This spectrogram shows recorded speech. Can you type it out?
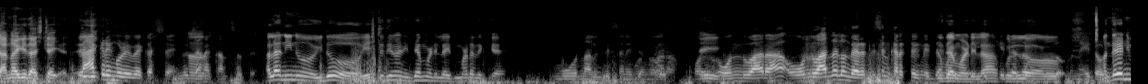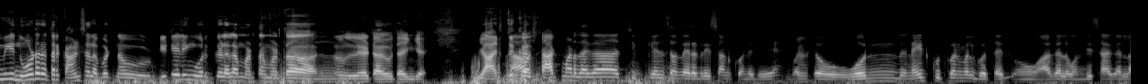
ಚೆನ್ನಾಗಿದೆ ಅಷ್ಟೇ. ಲ್ಯಾಕ್ರಿಂಗ್ ಹೊಡಿಬೇಕಷ್ಟೇ ಇನ್ನು. ಚೆನ್ನಾಗಿ ಕಾಣಿಸುತ್ತೆ. ಅಲ್ಲ ನೀನು ಇದು ಎಷ್ಟು ದಿನ ನಿದ್ದೆ ಮಾಡಿಲ್ಲ ಇದು ಮಾಡೋದಕ್ಕೆ? ಮೂರ್ ನಾಲ್ಕು ದಿವಸ ನಿದ್ದೆ ಒಂದ್ ಮಾಡಿ. ಒಂದ್ ವಾರ ಒಂದ್ ವಾರದಲ್ಲಿ ಒಂದ್ ಎರಡ್ ದಿವಸ ಕರೆಕ್ಟ್ ಆಗಿ ನಿದ್ದೆ ಮಾಡಿಲ್ಲ, ಫುಲ್ ನೈಟ್ ಅಂದ್ರೆ ನಿಮಗೆ ನೋಡೋ ಹತ್ರ ಕಾಣಿಸಲ್ಲ ಬಟ್ ನಾವು ಡೀಟೇಲಿಂಗ್ ವರ್ಕ್ ಗಳೆಲ್ಲ ಮಾಡ್ತಾ ಮಾಡ್ತಾ ಲೇಟ್ ಆಗುತ್ತೆ ಹಿಂಗೆ. ಅರ್ಧಕ್ಕೆ ಸ್ಟಾರ್ಟ್ ಮಾಡಿದಾಗ ಚಿಕ್ಕ ಕೆಲ್ಸ ಒಂದ್ ಎರಡ್ ದಿವಸ ಅನ್ಕೊಂಡಿದ್ವಿ ಬಟ್ ಒಂದ್ ನೈಟ್ ಕುತ್ಕೊಂಡ್ಮೇಲೆ ಗೊತ್ತಾಯ್ತು ಆಗಲ್ಲ ಒಂದ್ ದಿವಸ ಆಗಲ್ಲ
